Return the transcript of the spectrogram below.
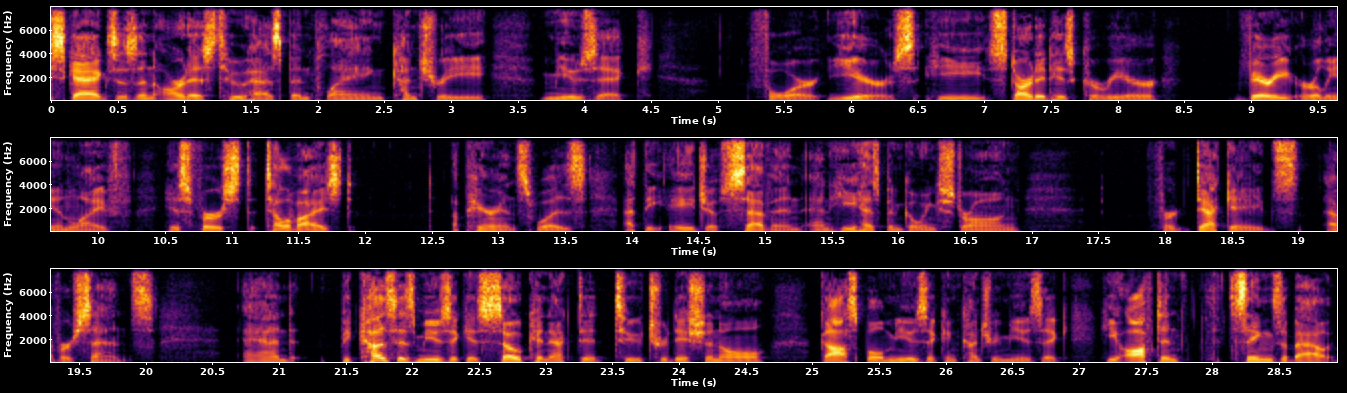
Skaggs is an artist who has been playing country music for years. He started his career very early in life. His first televised appearance was at the age of seven, and he has been going strong for decades ever since. And because his music is so connected to traditional gospel music and country music, he often th- sings about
